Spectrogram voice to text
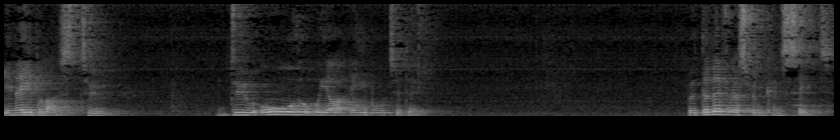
Enable us to do all that we are able to do. But deliver us from conceit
